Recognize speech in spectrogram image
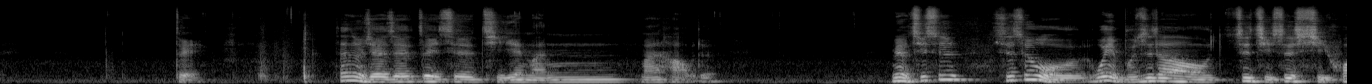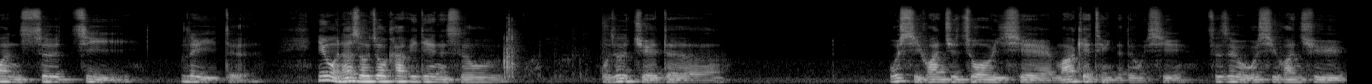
对，但是我觉得这这一次体验蛮蛮好的。没有，其实其实我我也不知道自己是喜欢设计类的，因为我那时候做咖啡店的时候，我就觉得我喜欢去做一些 marketing 的东西。就是我喜欢去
